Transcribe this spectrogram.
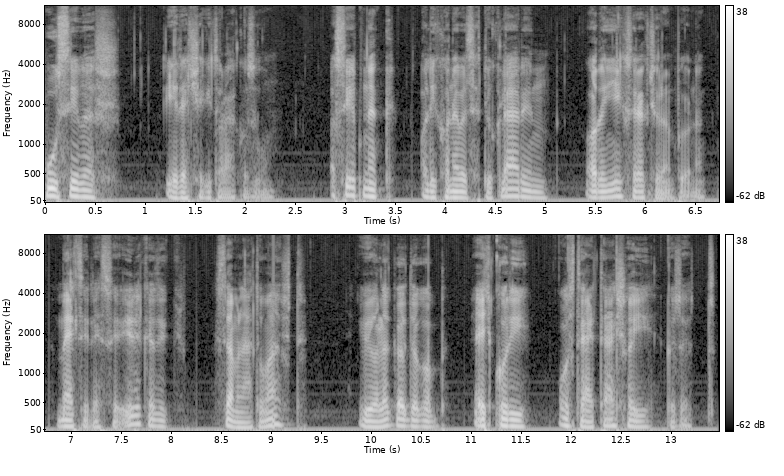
20 éves érettségi találkozó. A szépnek, alig ha nevezhető Klárin, arany jégszerek csörömpölnek. mercedes érkezik, szemlátomást, ő a leggazdagabb, egykori osztálytársai között.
